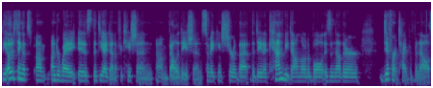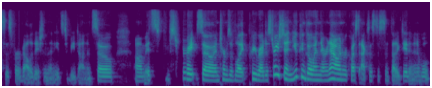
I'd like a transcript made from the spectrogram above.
The other thing that's um, underway is the de-identification um, validation. So making sure that the data can be downloadable is another different type of analysis for validation that needs to be done. And so um, it's straight. So in terms of like pre-registration, you can go in there now and request access to synthetic data and it will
